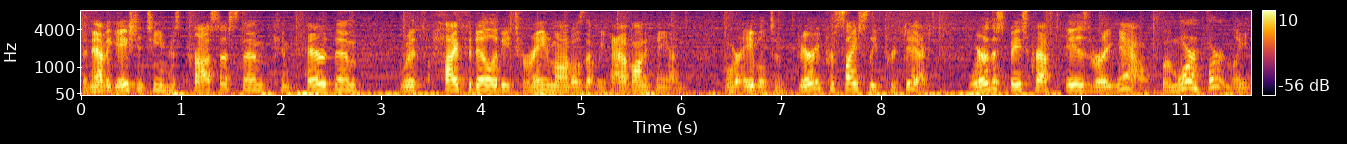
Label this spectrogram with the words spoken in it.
the navigation team has processed them, compared them with high fidelity terrain models that we have on hand, and we're able to very precisely predict where the spacecraft is right now, but more importantly,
